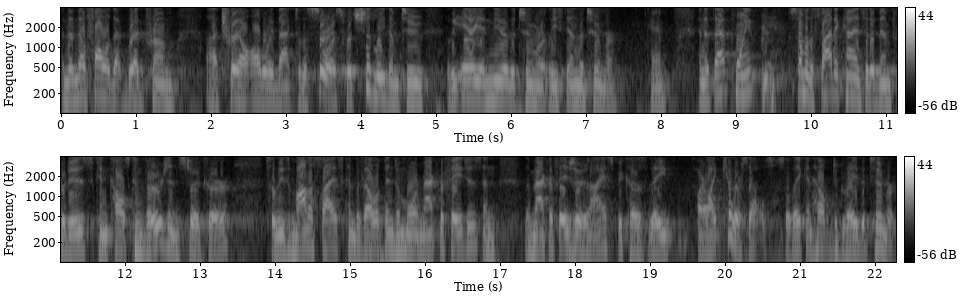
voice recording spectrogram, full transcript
and then they'll follow that breadcrumb uh, trail all the way back to the source, which should lead them to the area near the tumor, at least in the tumor. Okay? And at that point, some of the cytokines that have been produced can cause conversions to occur. So these monocytes can develop into more macrophages, and the macrophages are nice because they are like killer cells, so they can help degrade the tumor.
